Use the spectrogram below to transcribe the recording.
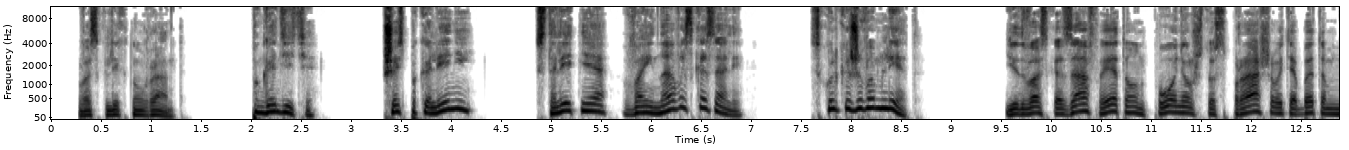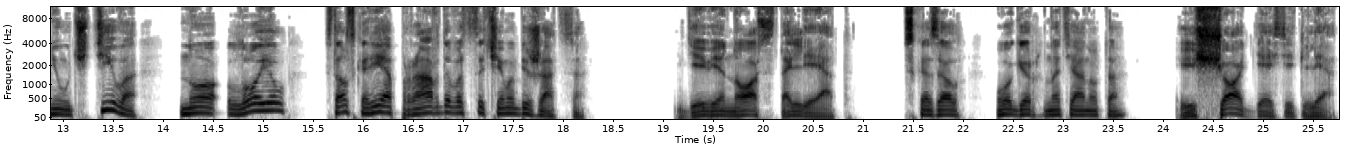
— воскликнул Ранд. «Погодите, шесть поколений? Столетняя война, вы сказали? Сколько же вам лет?» Едва сказав это, он понял, что спрашивать об этом неучтиво, но Лойл стал скорее оправдываться, чем обижаться. «Девяносто лет», — сказал Огер натянуто. «Еще десять лет,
